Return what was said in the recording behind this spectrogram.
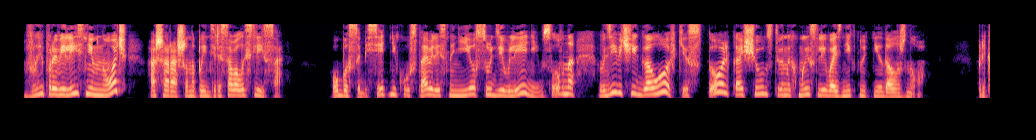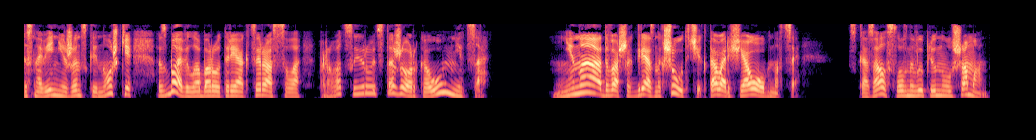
«Вы провели с ним ночь?» Ошарашенно поинтересовалась Лиса. Оба собеседника уставились на нее с удивлением, словно в девичьей головке столько ощунственных мыслей возникнуть не должно. Прикосновение женской ножки сбавило обороты реакции Рассела. Провоцирует стажерка, умница. «Не надо ваших грязных шуточек, товарищи обновцы, — сказал, словно выплюнул шаман.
